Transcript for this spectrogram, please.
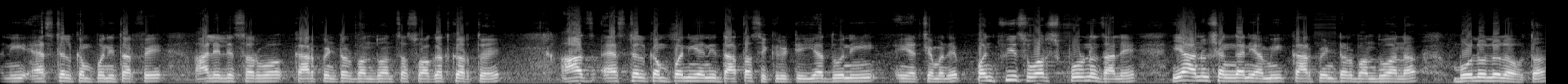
आणि ॲस्टेल कंपनीतर्फे आलेले सर्व कारपेंटर बांधवांचा स्वागत करतो आहे आज ॲस्टेल कंपनी आणि दाता सिक्युरिटी या दोन्ही याच्यामध्ये पंचवीस वर्ष पूर्ण झाले. या अनुषंगाने आम्ही कारपेंटर बंधूंना बोलवलेलं होतं.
